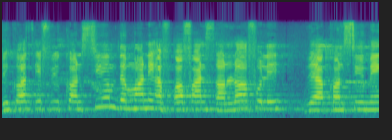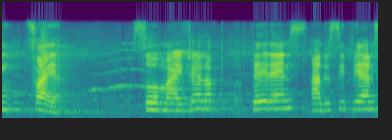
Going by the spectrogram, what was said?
Because if we consume the money of orphans unlawfully, we are consuming fire. So my fellow parents and recipients,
